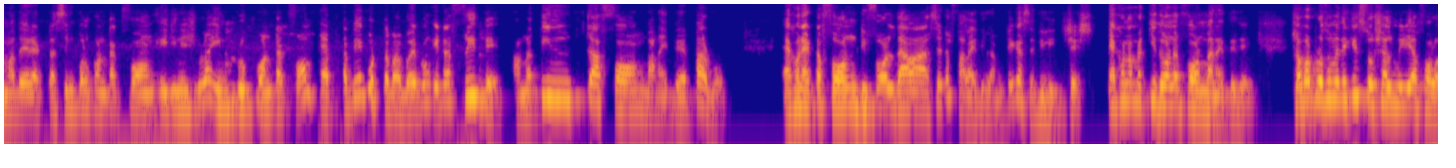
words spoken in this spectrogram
আমাদের একটা সিম্পল কন্ট্যাক্ট ফর্ম এই জিনিসগুলো ইমপ্রুভ কন্ট্যাক্ট ফর্ম অ্যাপটা দিয়ে করতে পারব এবং এটা ফ্রিতে আমরা তিনটা ফর্ম বানাইতে পারব। এখন একটা ফর্ম ডিফল্ট দেওয়া আছে এটা ফালাই দিলাম ঠিক আছে? ডিলিট শেষ। এখন আমরা কি ধরনের ফর্ম বানাইতে যাই? সবার প্রথমে দেখি সোশ্যাল মিডিয়া ফলো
